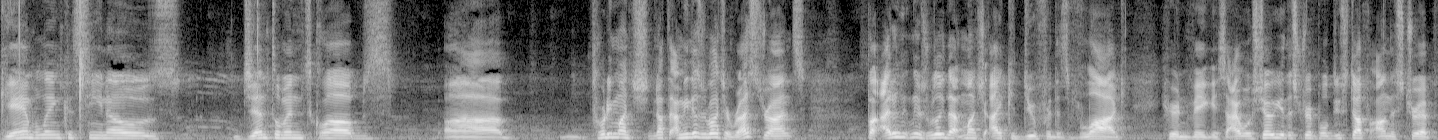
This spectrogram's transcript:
Gambling casinos, gentlemen's clubs, uh, pretty much nothing. I mean, there's a bunch of restaurants, but I don't think there's really that much I could do for this vlog here in Vegas. I will show you the strip. We'll do stuff on the strip,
